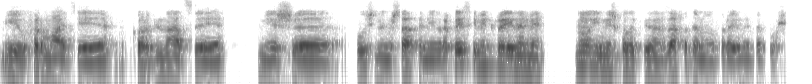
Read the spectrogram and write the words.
і у форматі координації між Сполученими Штатами і європейськими країнами, ну і між колективними заходами України також.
